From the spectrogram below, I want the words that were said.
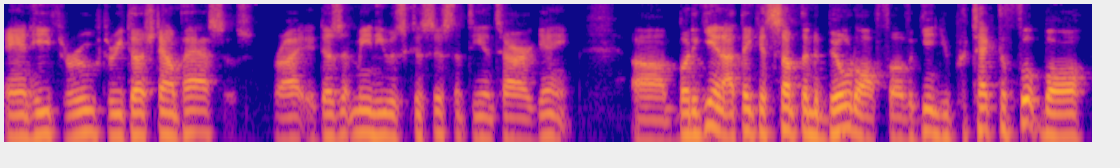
and he threw three touchdown passes, right? It doesn't mean he was consistent the entire game. Um, but again, I think it's something to build off of. Again, you protect the football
